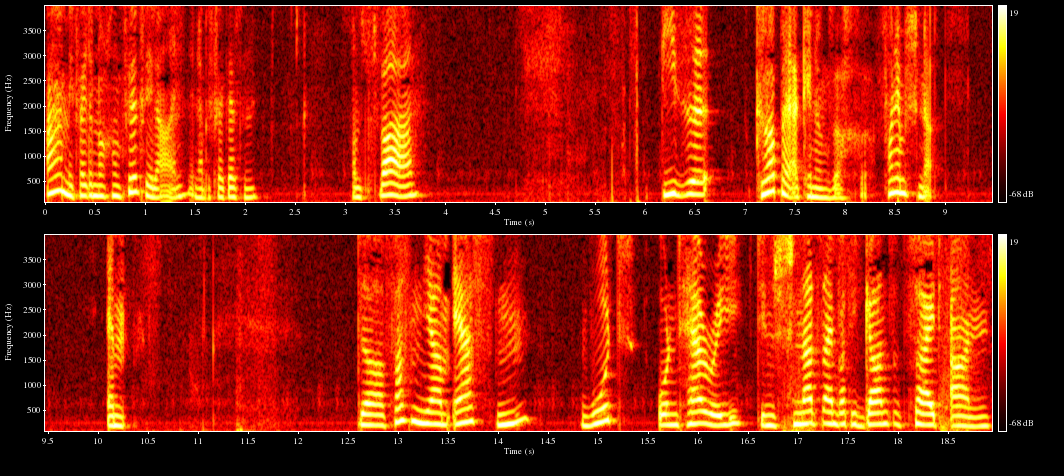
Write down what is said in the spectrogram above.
Ah, mir fällt da noch ein Filmfehler ein, den habe ich vergessen. Und zwar diese Körpererkennungssache von dem Schnatz. Ähm, da fassen ja am ersten Wood und Harry den Schnatz einfach die ganze Zeit an.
